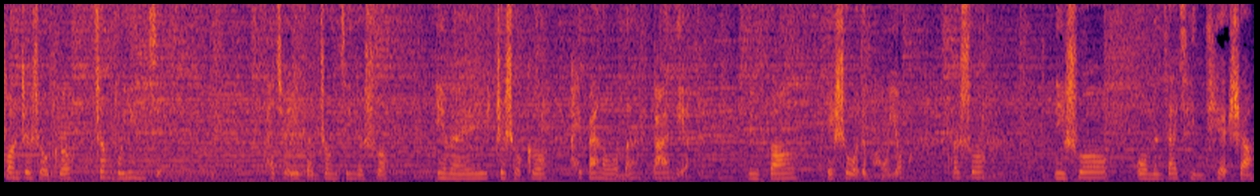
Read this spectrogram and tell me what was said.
放这首歌真不应景。”他却一本正经地说：“因为这首歌陪伴了我们八年，女方也是我的朋友。”他说：“你说我们在请帖上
